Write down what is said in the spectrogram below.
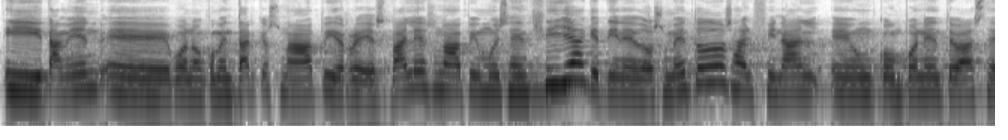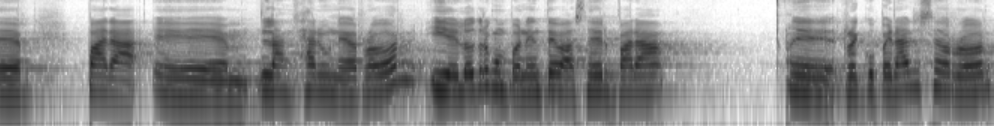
y también, eh, bueno, comentar que es una API REST, ¿vale? Es una API muy sencilla que tiene dos métodos. Al final, eh, un componente va a ser para eh, lanzar un error y el otro componente va a ser para recuperar ese error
